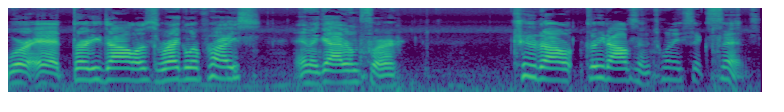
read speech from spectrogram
were at $30 regular price and I got them for $2 $3.26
